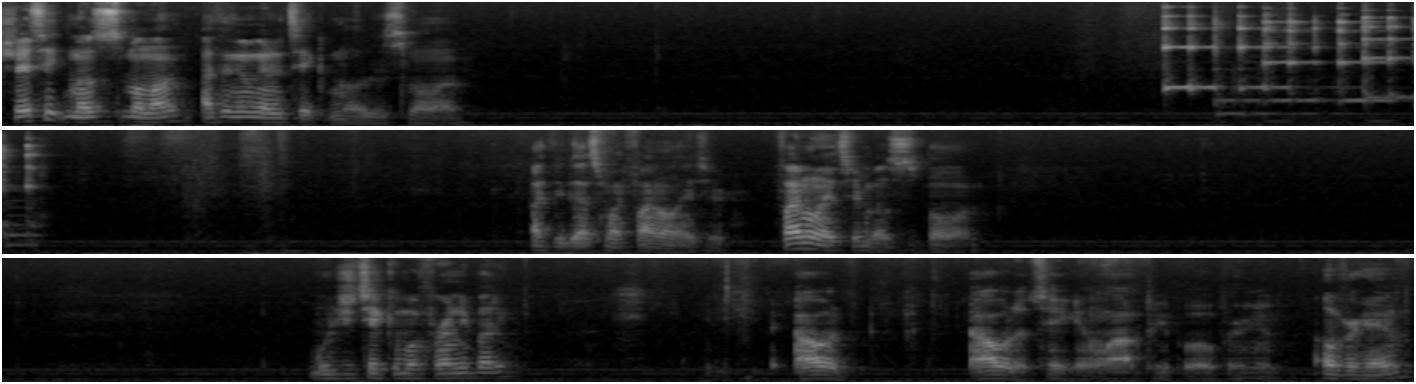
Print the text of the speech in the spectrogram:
Should I take Moses Malone? I think I'm gonna take Moses Malone. I think that's my final answer. Final answer, Moses Malone. Would you take him over anybody? I would. I would have taken a lot of people over him. Over him?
